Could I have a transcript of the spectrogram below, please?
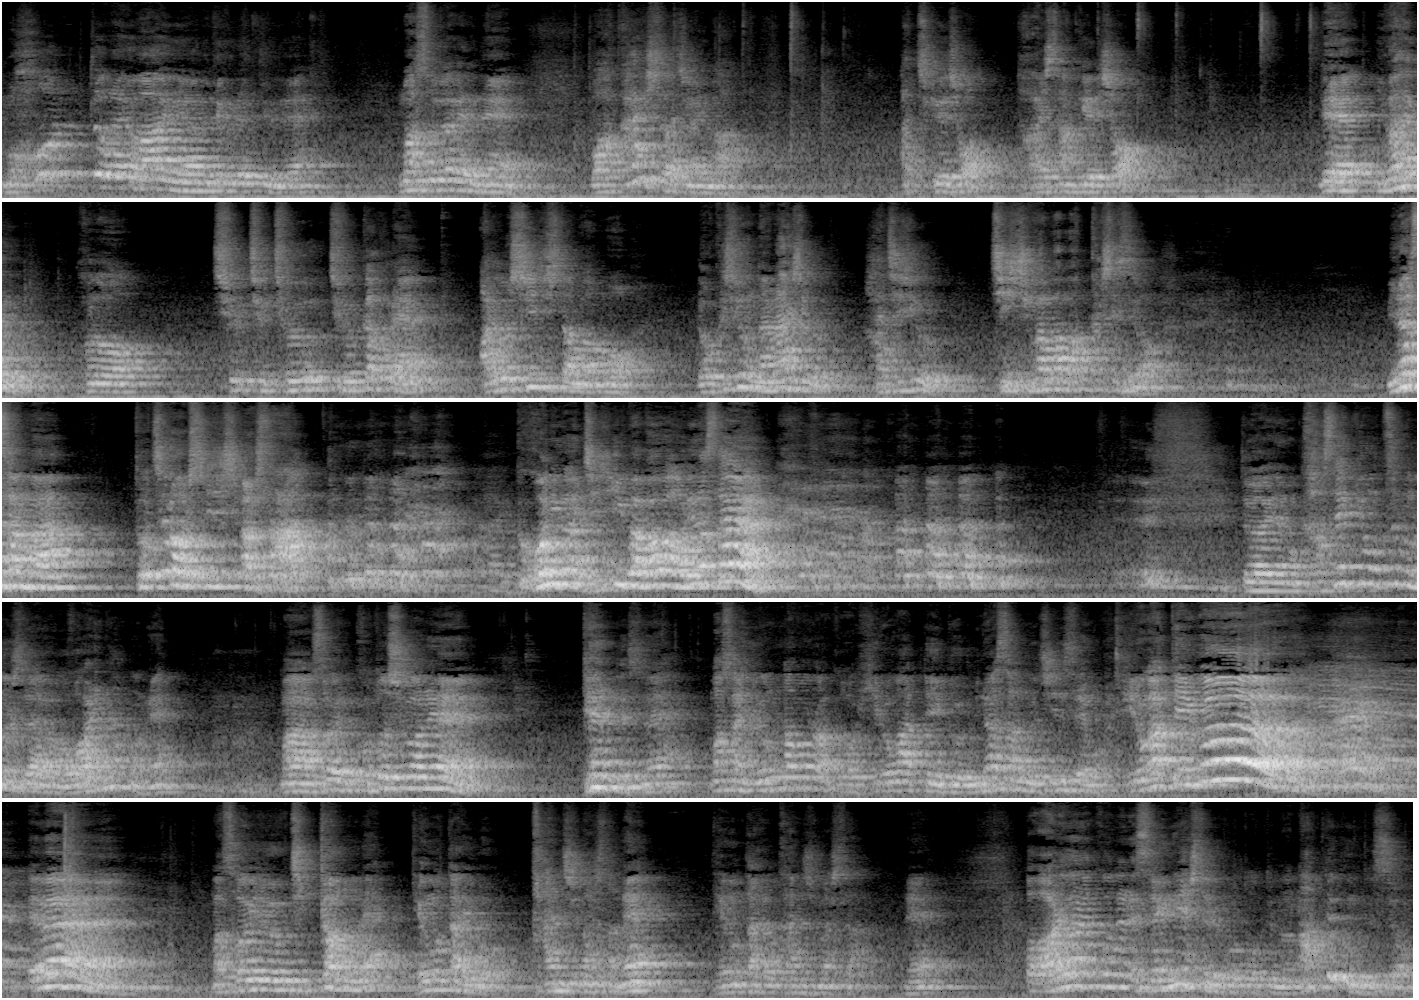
もう本当ねああいうのやめてくれっていうね。まあそういうわけでね若い人たちが今あっち系でしょ？高橋さん系でしょ？でいわゆるこの中中中中核連あれを支持したのはもう607080じじばばばっかしですよ。皆さんはどちらを支持しました？ここにはじじばばはおりません。というわけでも化石を積むの時代は終わりなのね。まあそういう今年はね天ですね。まさにいろんなものがこう広がっていく。皆さんの人生も広がっていく!えめまあ、そういう実感もね手応えを感じましたね。手応えを感じました。ね。我々ここでね宣言してることっていうのはなってくんですよ。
